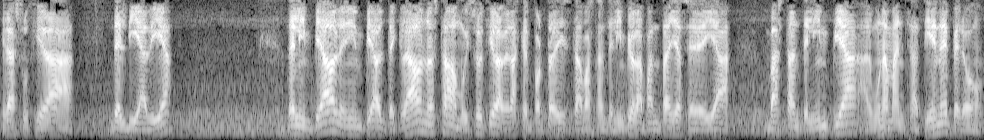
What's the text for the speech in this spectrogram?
era suciedad del día a día. Le he limpiado, le he limpiado el teclado, no estaba muy sucio, la verdad es que el portátil está bastante limpio, la pantalla se veía bastante limpia, alguna mancha tiene, pero,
